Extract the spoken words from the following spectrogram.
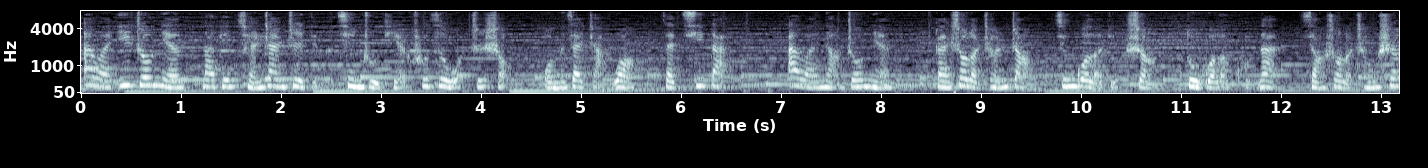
爱玩一周年那篇全站置顶的庆祝帖出自我之手，我们在展望，在期待。爱玩两周年，感受了成长，经过了鼎盛，度过了苦难，享受了重生。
